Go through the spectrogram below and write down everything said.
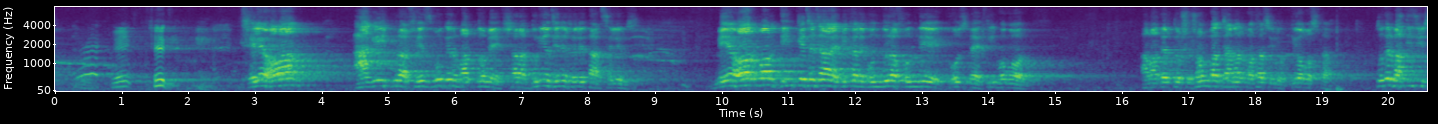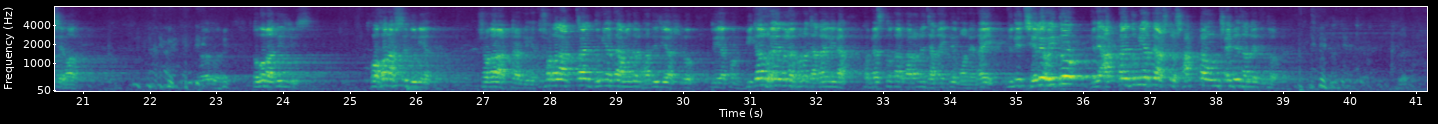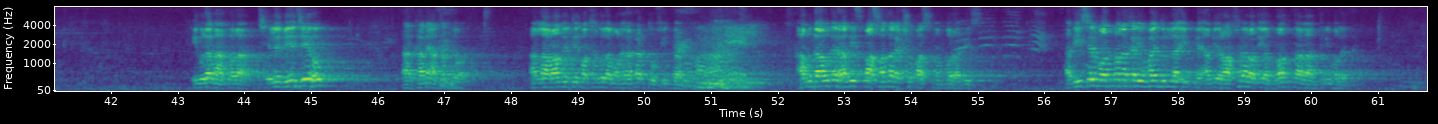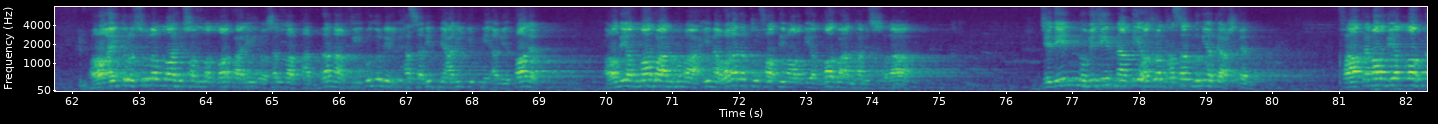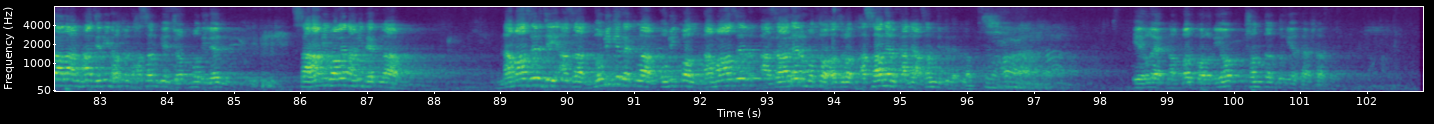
ছেলে হওয়ার আগেই পুরা ফেসবুকের মাধ্যমে সারা দুনিয়া জেনে ফেলে তার ছেলে মেয়ে হওয়ার পর দিন কেটে যায়, বিকালে বন্ধুরা ফোন দিয়ে খোঁজ নেয়, কি খবর? আমাদের তো সুসংবাদ জানার কথা ছিল, কি অবস্থা? তোদের বাতি জিয়েছে হর তোকে বাতি জিয়েছে কখন আসছে দুনিয়াতে? সকাল আটটার দিকে। তো সকাল আটটায় দুনিয়াতে আমাদের ভাতিজি আসলো। তুই এখন বিকাল হয়ে গেল এখনও জানাইলি না। তো ব্যস্ততার কারণে জানাইতে মনে নাই। যদি ছেলে হইতো যদি আটটায় দুনিয়াতে আসতো সাতটা উনষাটে জানাই দিত এগুলা না করা। ছেলে মেয়ে যে হোক তার কানে আজান দেওয়া। আল্লাহ আমাদেরকে কথাগুলো মনে রাখার তৌফিক দান আবু দাউদের হাদিস পাঁচ হাজার একশো পাঁচ নম্বর হাদিস। হাদিসের বর্ণনাকারী উবাইদুল্লাহ ইবনে আবি রাফা রাদিয়াল্লাহু তাআলা তিনি বলেন, রাআইতু রাসূলুল্লাহ সাল্লাল্লাহু আলাইহি ওয়াসাল্লাম আদানা ফি উদুনিল হাসান ইবনে আলী ইবনে আবি তালিব রাদিয়াল্লাহু আনহুমা হিনা ওয়ালাদাতু ফাতিমা রাদিয়াল্লাহু আনহা বিসসালাত। যেদিন নবীজির নাতি হযরত হাসান দুনিয়াতে আসলেন, ফাতেমা রাদিয়াল্লাহু তাআলা আনহা যেদিন হযরত হাসানকে জন্ম দিলেন সাহাবী বলেন আমি দেখলাম নামাজের যে আজান নবীকে দেখলাম অবিকল নামাজের আজানের মতো হজরত হাসানের কানে আজান দিতে দেখলাম। এ হলো এক নম্বর করণীয় সন্তান দুনিয়াতে আসার।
